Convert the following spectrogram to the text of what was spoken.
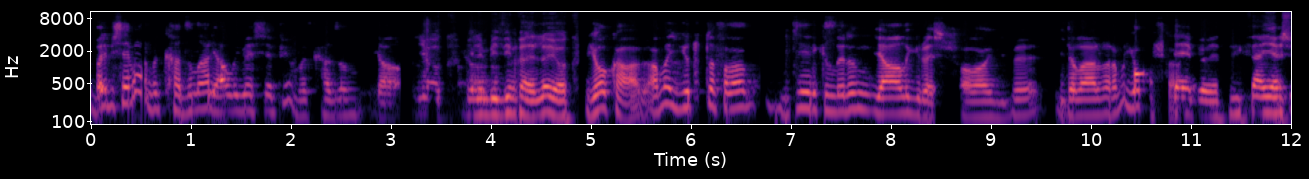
Böyle bir şey var mı? Kadınlar yağlı güreş yapıyor mu? Kadın ya yok. Benim bildiğim kadarıyla yok. Yok abi ama YouTube'da falan bikinili kızların yağlı güreş falan gibi videolar var ama yokmuş abi. Şey böyle 80 yaş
